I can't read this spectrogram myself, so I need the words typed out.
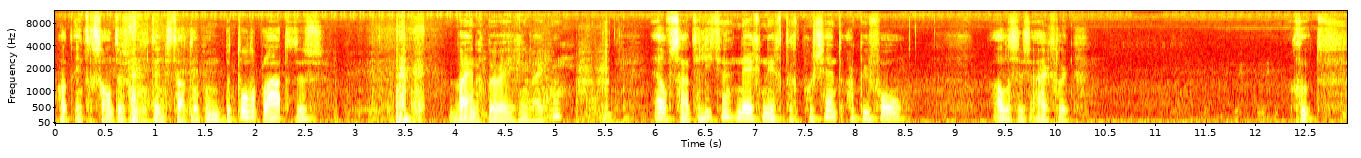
Wat interessant is, want dat ding staat op een betonnen plaat, dus weinig beweging lijkt me. 11 satellieten, 99% accu vol. Alles is eigenlijk goed.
